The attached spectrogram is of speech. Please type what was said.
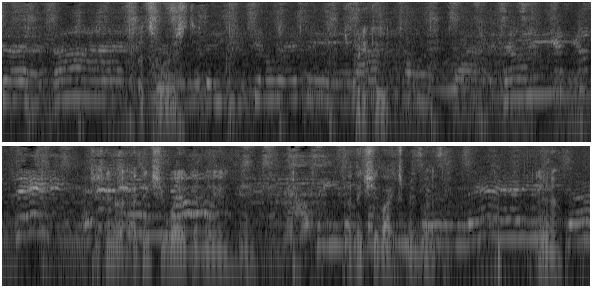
a tourist. She's pretty cute. She's gonna. I think she waved at me. I think she likes me, but you know,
